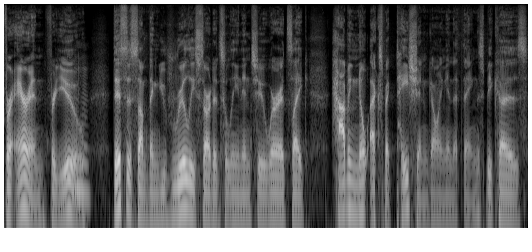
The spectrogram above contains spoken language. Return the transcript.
for Erin, for you, mm-hmm. this is something you've really started to lean into where it's like having no expectation going into things because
